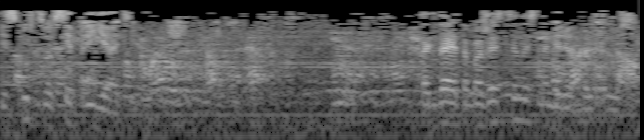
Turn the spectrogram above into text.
искусство всеприятия. Тогда эта божественность наберет большую силу.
